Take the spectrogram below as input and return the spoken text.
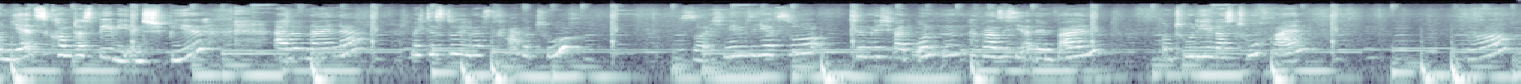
Und jetzt kommt das Baby ins Spiel. Also So, ich nehme sie jetzt so ziemlich weit unten, rase ich sie an den Beinen und tue die in das Tuch rein. So.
